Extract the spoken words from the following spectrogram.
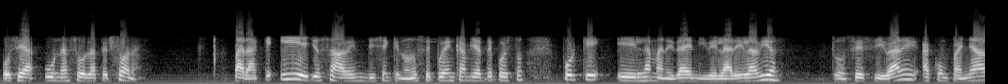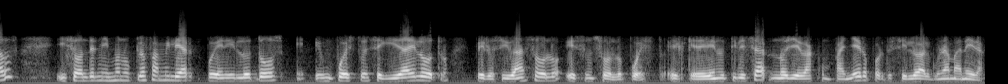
o sea, una sola persona. Para que y ellos saben, dicen que no, se pueden cambiar de puesto porque es la manera de nivelar el avión. Entonces, si van acompañados y son del mismo núcleo familiar, pueden ir los dos, un puesto enseguida del otro, pero si van solo, es un solo puesto. El que deben utilizar no lleva compañero, por decirlo de alguna manera.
